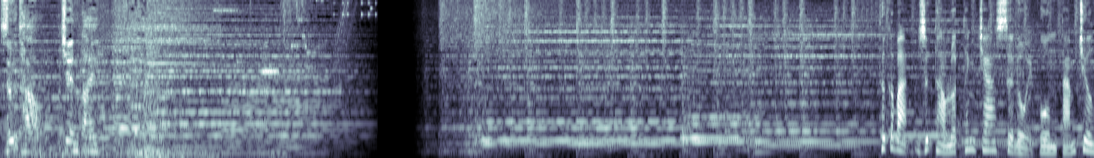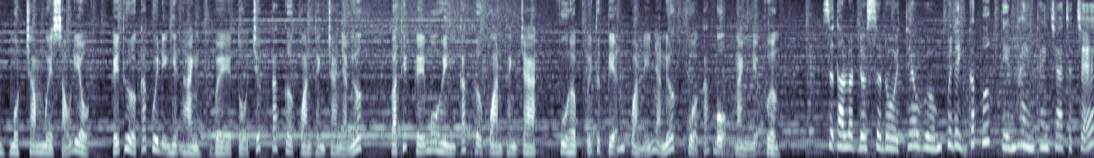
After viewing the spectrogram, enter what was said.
Dự thảo trên tay. Thưa các bạn, dự thảo luật thanh tra sửa đổi gồm 8 chương 116 điều, kế thừa các quy định hiện hành về tổ chức các cơ quan thanh tra nhà nước và thiết kế mô hình các cơ quan thanh tra phù hợp với thực tiễn quản lý nhà nước của các bộ ngành địa phương. Dự thảo luật được sửa đổi theo hướng quy định các bước tiến hành thanh tra chặt chẽ,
